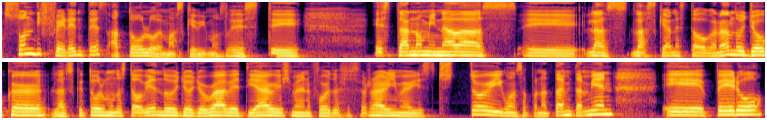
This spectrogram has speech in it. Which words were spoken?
son diferentes a todo lo demás que vimos. Este, están nominadas eh, las, las que han estado ganando, Joker, las que todo el mundo ha estado viendo, Jojo Rabbit, The Irishman, Ford vs. Ferrari, Mary's Story, Once Upon a Time también, eh, pero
